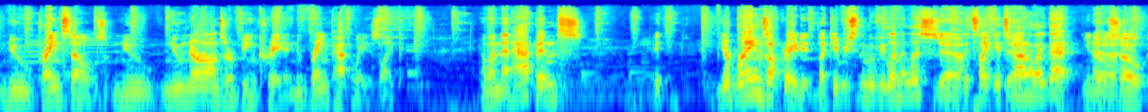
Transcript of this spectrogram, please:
new brain cells, new new neurons are being created, new brain pathways like and when that happens, it your brain's upgraded. Like if you see the movie Limitless, Yeah. it's like it's Yeah. kind of like that, you know. Yeah. So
